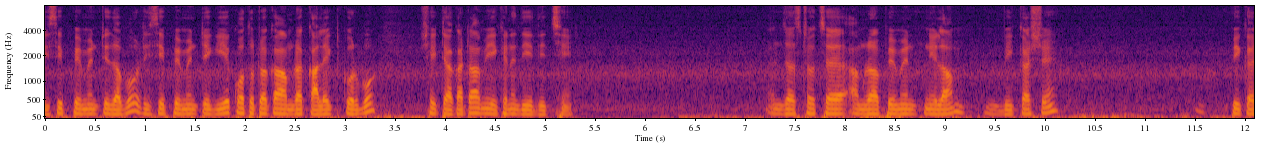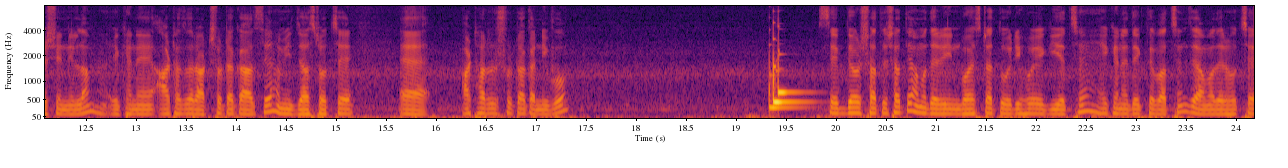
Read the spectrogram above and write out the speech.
রিসিভ পেমেন্টে যাব। রিসিভ পেমেন্টে গিয়ে কত টাকা আমরা কালেক্ট করব, সেই টাকাটা আমি এখানে দিয়ে দিচ্ছি। জাস্ট হচ্ছে আমরা পেমেন্ট নিলাম বিকাশে। বিকাশে নিলাম। এখানে আট হাজার আটশো টাকা আছে। আমি জাস্ট হচ্ছে আঠারোশো টাকা নিব। সেভ দেওয়ার সাথে সাথে আমাদের ইনভয়েসটা তৈরি হয়ে গিয়েছে। এখানে দেখতে পাচ্ছেন যে আমাদের হচ্ছে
